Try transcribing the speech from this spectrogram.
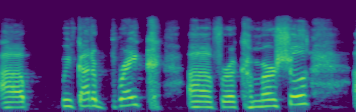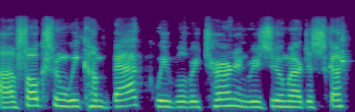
Uh, we've got a break uh, for a commercial. Uh, folks, when we come back, we will return and resume our discussion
